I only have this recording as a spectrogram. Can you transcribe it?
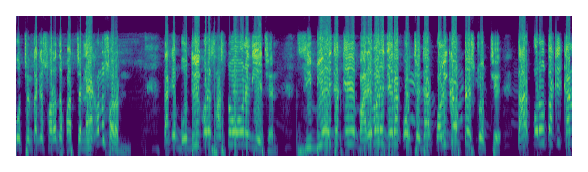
করছেন, তাকে সরাতে পারছেন না, এখনও সরাননি? তাকে বদলি করে স্বাস্থ্য ভবনে দিয়েছেন। সিবিআই যাকে বারে বারে জেরা করছে, যার পলিগ্রাফ টেস্ট হচ্ছে, তারপরেও তাকে কেন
